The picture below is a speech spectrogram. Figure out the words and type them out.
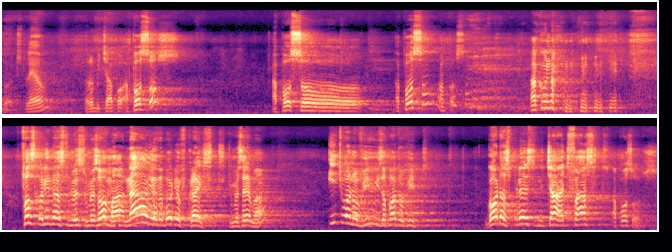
God? Leo, Nairobi Chapel. Apostles? Apostle. Apostle? Apostle? Hakuna. First Corinthians tume- tumesoma, now you are the body of Christ. Tumesema, each one of you is a part of it. God has placed in the church first apostles.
